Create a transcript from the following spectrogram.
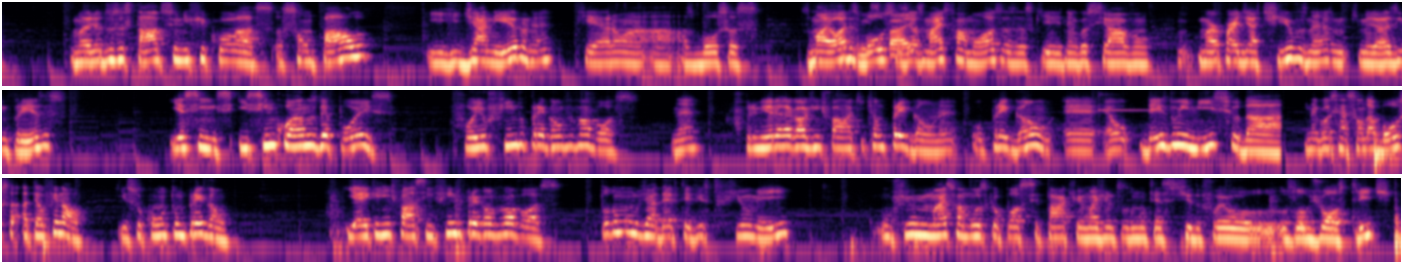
a maioria dos estados se unificou a, a, São Paulo e Rio de Janeiro, né? Que eram a, a, as bolsas, as maiores bolsas e as mais famosas, as que negociavam a maior parte de ativos, né? As melhores empresas. E assim, e cinco anos depois foi o fim do pregão Viva Voz, né? Primeiro é legal a gente falar aqui que é um pregão, né? O pregão é, é o, desde o início da negociação da bolsa até o final. Isso conta um pregão. E aí que a gente fala assim, fim do pregão Viva Voz. Todo mundo já deve ter visto o filme aí. O filme mais famoso que eu posso citar, que eu imagino que todo mundo tenha assistido, foi o, Os Lobos de Wall Street.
